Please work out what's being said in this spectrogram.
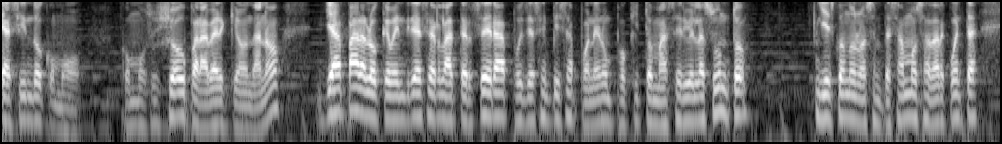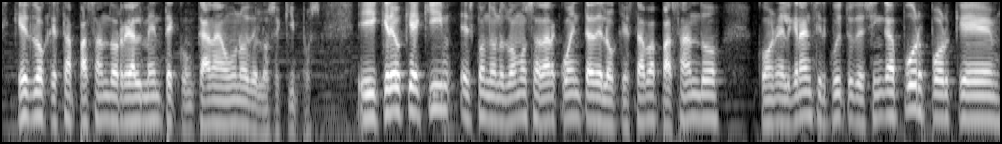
haciendo como, como su show para ver qué onda, ¿no? Ya para lo que vendría a ser la tercera, pues ya se empieza a poner un poquito más serio el asunto. Y es cuando nos empezamos a dar cuenta qué es lo que está pasando realmente con cada uno de los equipos. Y creo que aquí es cuando nos vamos a dar cuenta de lo que estaba pasando con el gran circuito de Singapur. Porque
